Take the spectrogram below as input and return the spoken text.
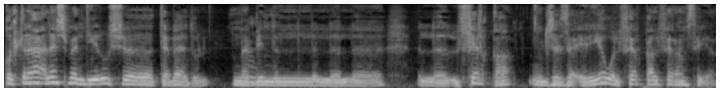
قلت لها علاش ما نديروش تبادل ما بين الفرقة الجزائرية والفرقة الفرنسية.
